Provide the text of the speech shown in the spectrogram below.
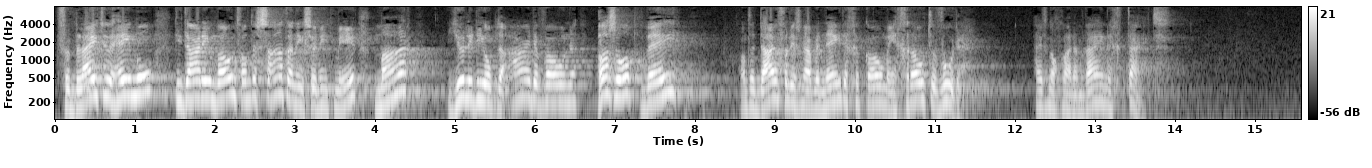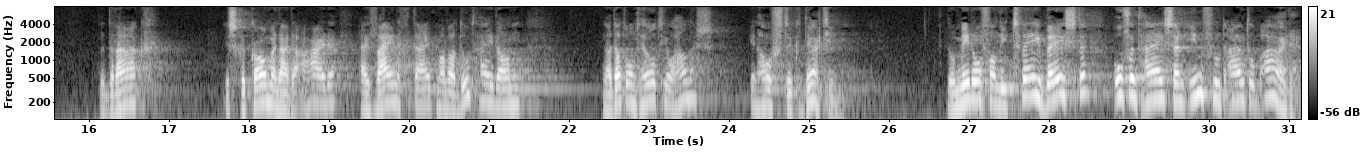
Verblijd uw hemel die daarin woont, want de Satan is er niet meer. Maar jullie die op de aarde wonen, pas op, wee, want de duivel is naar beneden gekomen in grote woede. Hij heeft nog maar een weinig tijd. De draak is gekomen naar de aarde. Hij heeft weinig tijd, maar wat doet hij dan? Nou, dat onthult Johannes in hoofdstuk 13. Door middel van die twee beesten oefent hij zijn invloed uit op aarde. Er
